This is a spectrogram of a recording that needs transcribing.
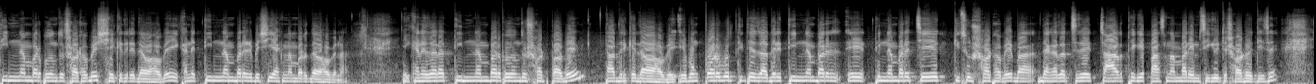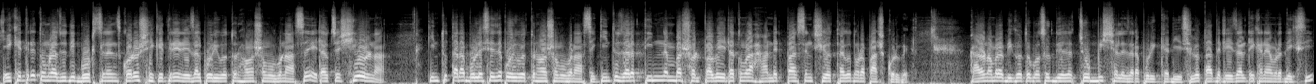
তিন নাম্বার পর্যন্ত শর্ট হবে, সেক্ষেত্রে দেওয়া হবে। এখানে তিন নাম্বারের বেশি এক নাম্বার দেওয়া হবে না। এখানে যারা তিন নাম্বার পর্যন্ত শর্ট পাবে, তাদেরকে দেওয়া হবে। এবং পরবর্তীতে যাদের তিন নাম্বার তিন নাম্বারের চেয়ে কিছু শর্ট হবে বা দেখা যাচ্ছে যে চার থেকে পাঁচ নাম্বার এমসিকিউতে শর্ট হইতেছে এক্ষেত্রে তোমরা যদি বোর্ড চ্যালেঞ্জ করো, সেক্ষেত্রে রেজাল্ট পরিবর্তন হওয়ার সম্ভাবনা আছে। এটা হচ্ছে শিওর না। কিন্তু তারা বলেছে যে পরিবর্তন হওয়ার সম্ভাবনা আছে। কিন্তু যারা তিন নাম্বার শর্ট পাবে, এটা তোমরা হান্ড্রেড পার্সেন্ট শিওর থাকো, তোমরা পাস করবে। কারণ আমরা বিগত বছর দু হাজার চব্বিশ সালে যারা পরীক্ষা দিয়েছিল, তাদের রেজাল্ট এখানে আমরা দেখছি।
